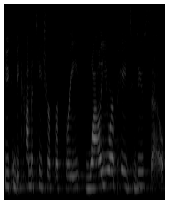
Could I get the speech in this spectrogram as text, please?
You can become a teacher for free while you are paid to do so.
